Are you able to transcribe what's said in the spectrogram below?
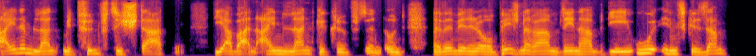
einem Land mit 50 Staaten, die aber an ein Land geknüpft sind. Und äh, wenn wir den europäischen Rahmen sehen, haben die EU insgesamt,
